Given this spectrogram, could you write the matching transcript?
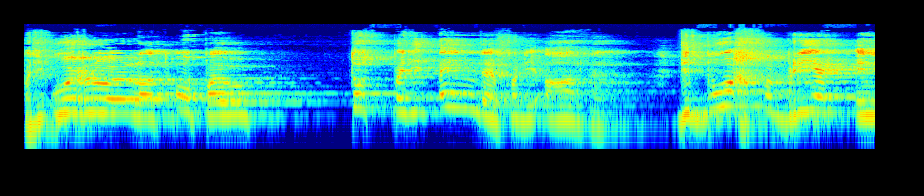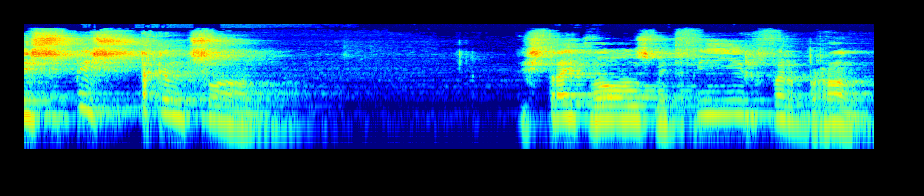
Wat die oorloë laat ophou tot by die einde van die aarde die boog verbreek en die spies stikkend slaan. Die stryd waar ons met vuur verbrand.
